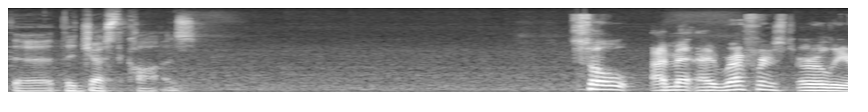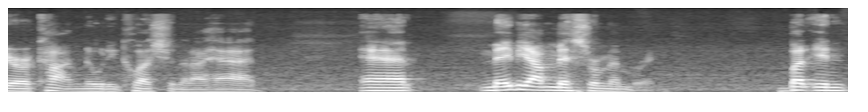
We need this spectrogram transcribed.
the the just cause. So I meant I referenced earlier a continuity question that I had, and maybe I'm misremembering, but in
